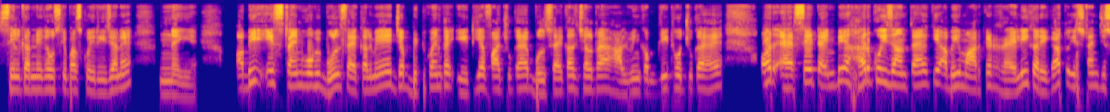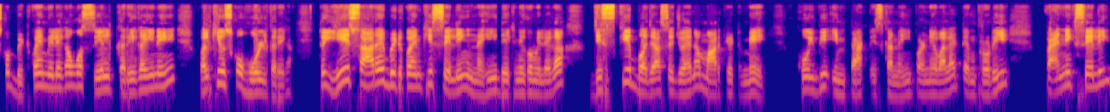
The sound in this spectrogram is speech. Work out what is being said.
सेल करने का उसके पास कोई रीजन है? नहीं है। अभी इस टाइम वो भी बुल साइकिल में जब बिटकॉइन का ईटीएफ आ चुका है बुल साइकिल चल रहा है हालविंग कंप्लीट हो चुका है और ऐसे टाइम पे हर कोई जानता है कि अभी मार्केट रैली करेगा तो इस टाइम जिसको बिटकॉइन मिलेगा वो सेल करेगा ही नहीं, बल्कि उसको होल्ड करेगा। तो ये सारे बिटकॉइन की सेलिंग नहीं देखने को मिलेगा, जिसकी वजह से जो है ना मार्केट में कोई भी इंपैक्ट इसका नहीं पड़ने वाला है टेम्प्रोरी पैनिक सेलिंग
